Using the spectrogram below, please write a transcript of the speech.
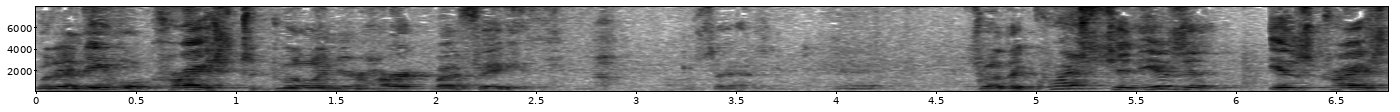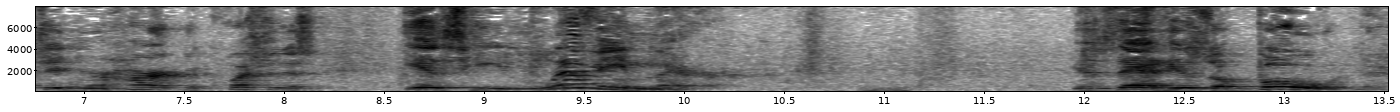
would enable Christ to dwell in your heart by faith. What's that? So the question isn't, is Christ in your heart? The question is, is he living there? Is that his abode?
